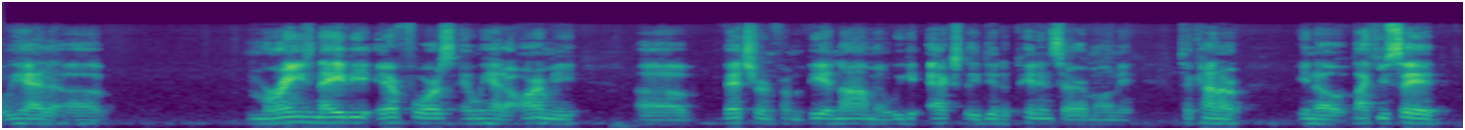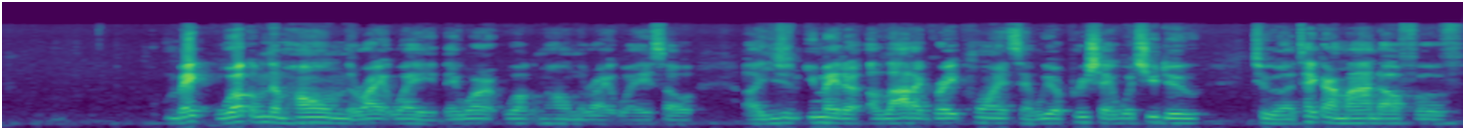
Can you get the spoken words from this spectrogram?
We had a, Marines, Navy, Air Force, and we had an Army veteran from Vietnam, and we actually did a pinning ceremony to kind of, you know, like you said, make welcome them home the right way. They weren't welcome home the right way. So uh, you you made a, a, lot of great points, and we appreciate what you do to uh, take our mind off of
